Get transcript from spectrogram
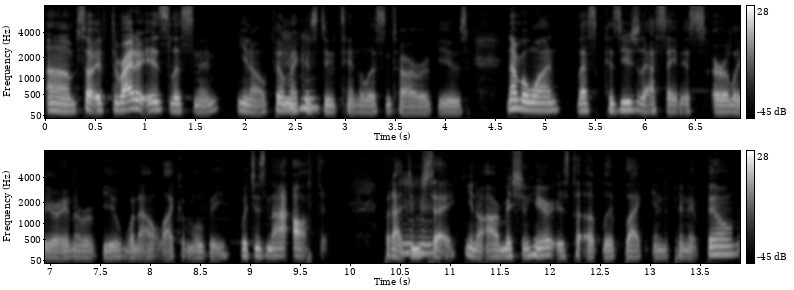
Um, so if the writer is listening, you know, filmmakers do tend to listen to our reviews. Number one, let's because usually I say this earlier in a review when I don't like a movie, which is not often. But I do Mhm. say, you know, our mission here is to uplift black independent film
